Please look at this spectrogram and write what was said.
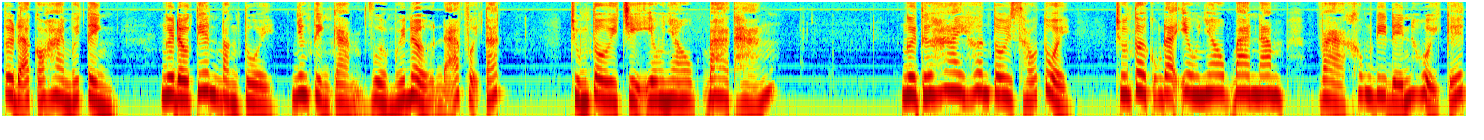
Tôi đã có hai mối tình. Người đầu tiên bằng tuổi nhưng tình cảm vừa mới nở đã vội tắt. Chúng tôi chỉ yêu nhau 3 tháng. Người thứ hai hơn tôi 6 tuổi. Chúng tôi cũng đã yêu nhau 3 năm và không đi đến hồi kết.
